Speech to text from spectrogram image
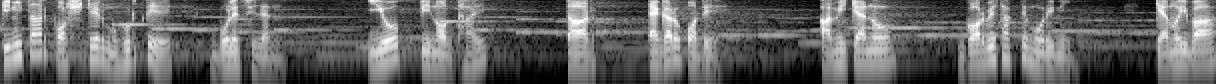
তিনি তার কষ্টের মুহূর্তে বলেছিলেন ইয়োব তিন অধ্যায়, তার এগারো পদে, আমি কেন গর্বে থাকতে মরিনি? কেনই বা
